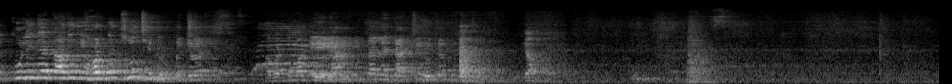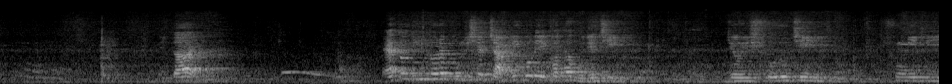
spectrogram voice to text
এ কুলিদের কাঁদুনি হরদম শুনছি তো আবার তোমার কি আমি তাহলে যাচ্ছি হুজুর যাও। তাই এতদিন ধরে পুলিশের চাকরি করে এই কথা বুঝেছি যে ওই সুরুচি সুনীতি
